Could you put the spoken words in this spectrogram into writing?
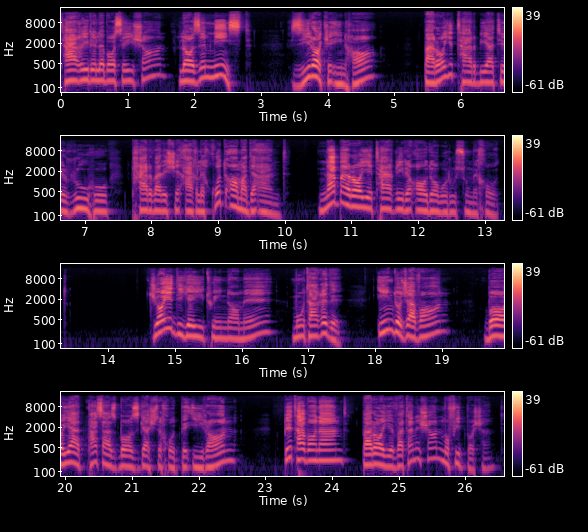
تغییر لباس ایشان لازم نیست زیرا که اینها برای تربیت روح و پرورش عقل خود آمده اند نه برای تغییر آداب و رسوم خود. جای دیگه ای تو این نامه معتقده این دو جوان باید پس از بازگشت خود به ایران بتوانند برای وطنشان مفید باشند.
